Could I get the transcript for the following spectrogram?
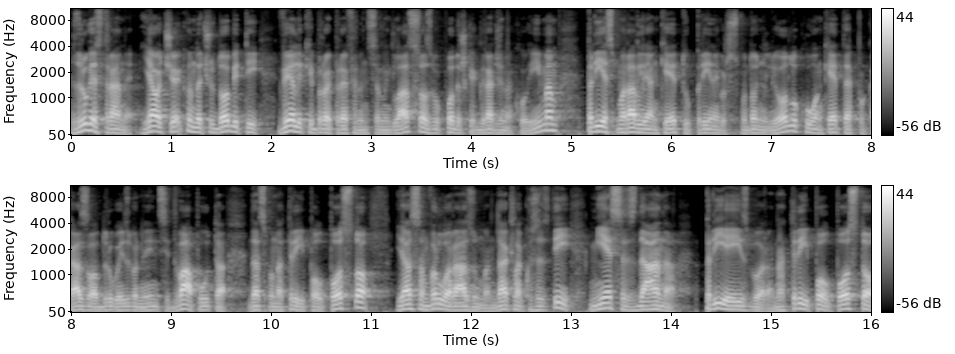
s druge strane, ja očekujem da ću dobiti veliki broj preferencijalnih glasova zbog podrške građana koje imam. Prije smo radili anketu, prije nego što smo donijeli odluku. Anketa je pokazala u drugoj izbornoj jedinici dva puta da smo na 3,5%. Ja sam vrlo razuman. Dakle, ako se ti mjesec dana prije izbora na 3,5%,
